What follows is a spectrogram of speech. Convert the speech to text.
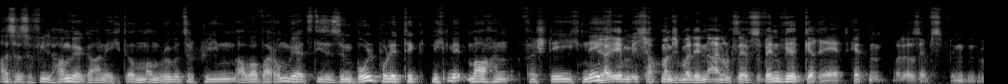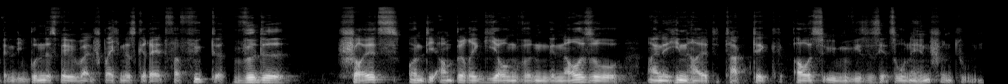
Also so viel haben wir gar nicht, um, um rüber zu screenen. Aber warum wir jetzt diese Symbolpolitik nicht mitmachen, verstehe ich nicht. Ja eben, ich habe manchmal den Eindruck, selbst wenn wir Gerät hätten oder selbst wenn, wenn die Bundeswehr über entsprechendes Gerät verfügte, würde Scholz und die Ampelregierung würden genauso eine Hinhaltetaktik ausüben, wie sie es jetzt ohnehin schon tun.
